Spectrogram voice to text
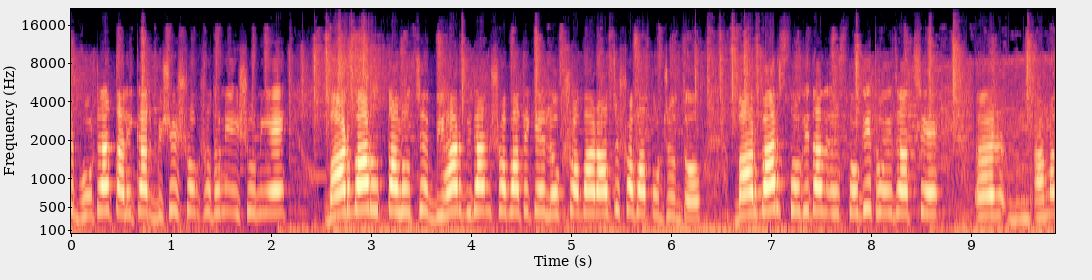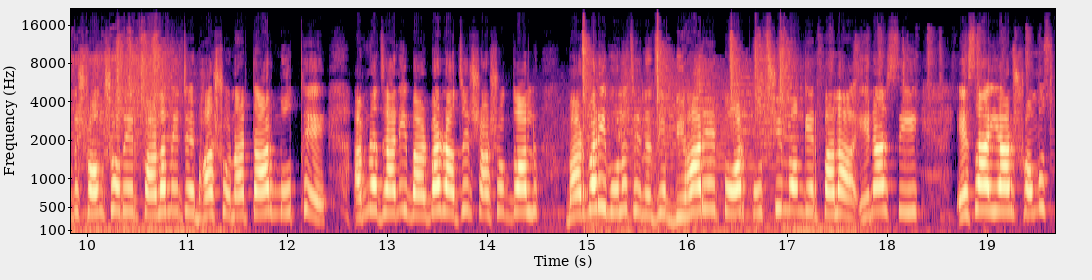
বিহারের ভোটার তালিকার বিশেষ সংশোধনী ইস্যু নিয়ে বারবার উত্তাল হচ্ছে বিহার বিধানসভা থেকে লোকসভা, রাজ্যসভা পর্যন্ত। বারবার স্থগিত স্থগিত হয়ে যাচ্ছে আমাদের সংসদের পার্লামেন্টের ভাষণ, আর তার মধ্যে আমরা জানি বারবার রাজ্যের শাসক দল বারবারই বলেছেন যে বিহারের পর পশ্চিমবঙ্গের পালা, এনআরসি, এসআইআর সমস্ত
